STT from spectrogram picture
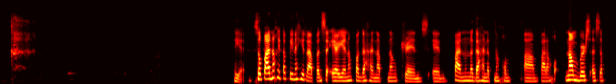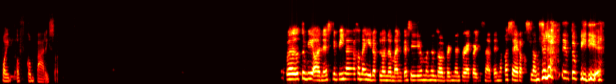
Ayan. So, paano kita pinahirapan sa area ng paghahanap ng trends and paano naghahanap ng um, parang numbers as a point of comparison? Well, to be honest, yung pinakamahirap lang naman kasi yung mga government records natin, naka-xerox lang sila into PDF.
